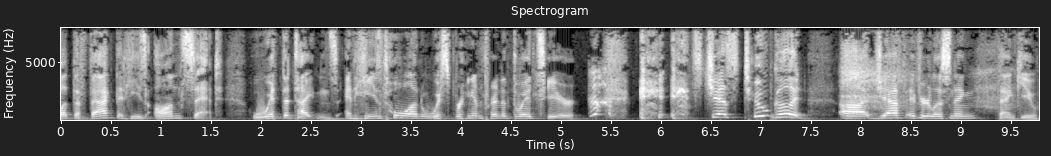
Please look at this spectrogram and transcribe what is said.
But the fact that he's on set with the Titans and he's the one whispering in Brenton Thwaites here, it's just too good. Uh, Jeff, if you're listening, thank you.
